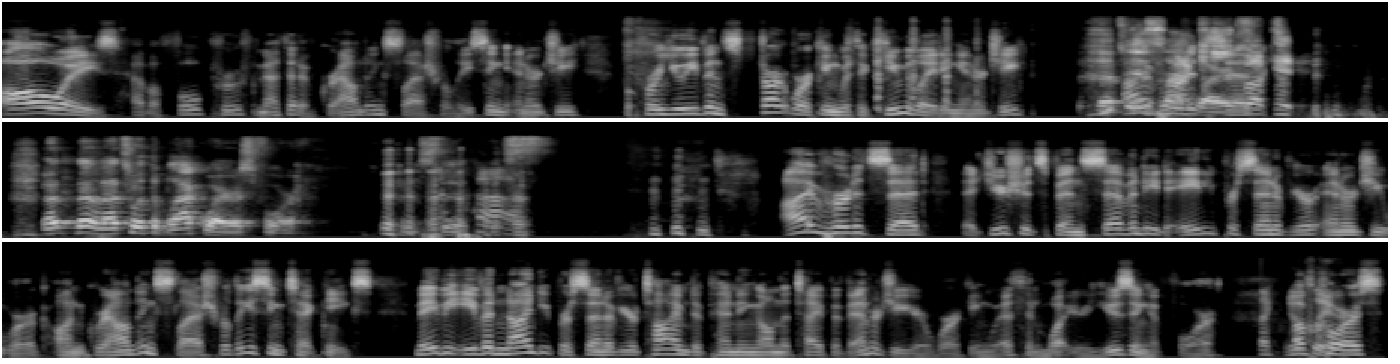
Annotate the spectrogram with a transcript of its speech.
always have a foolproof method of grounding slash releasing energy before you even start working with accumulating energy. That's what I've heard black it wire. said- Fuck it. That, no, that's what the black wire is for. It's the, it's, I've heard it said that you should spend 70 to 80% of your energy work on grounding slash releasing techniques, maybe even 90% of your time, depending on the type of energy you're working with and what you're using it for. Like nuclear. Of course,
